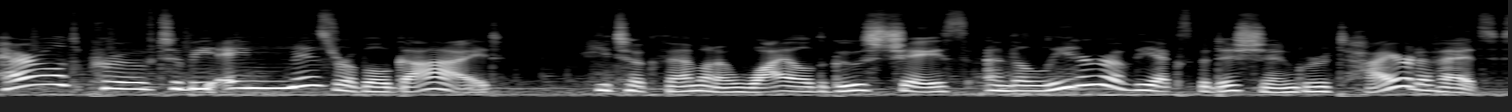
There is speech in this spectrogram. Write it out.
Harold proved to be a miserable guide. He took them on a wild goose chase, and the leader of the expedition grew tired of it.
